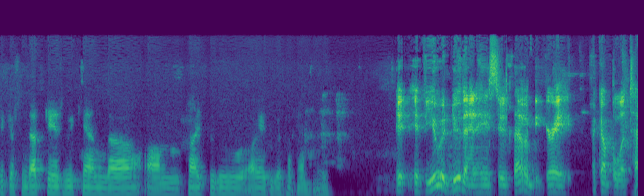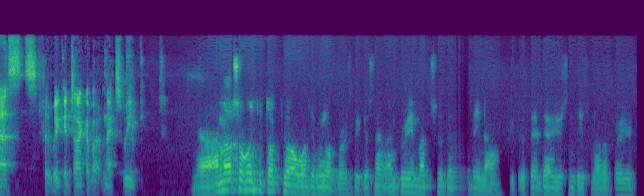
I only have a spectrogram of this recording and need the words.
Because in that case, we can uh, um, try to do a AWS template. If you would do that, Jesus, that would be great. A couple of tests that we could talk about next week. Yeah, I'm also going to talk to our developers because I'm, I'm pretty much sure that they know because they, they're using this in other projects.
